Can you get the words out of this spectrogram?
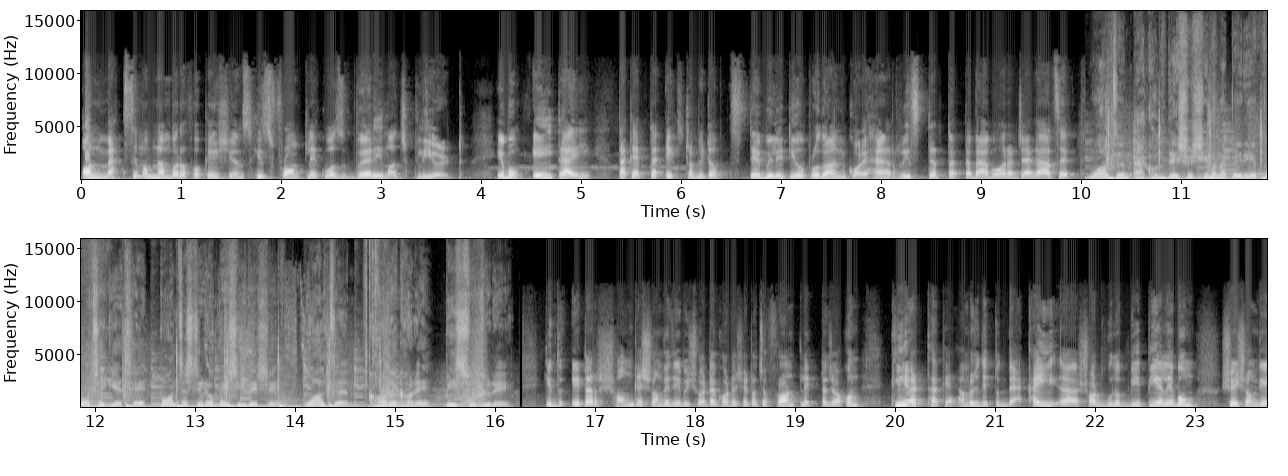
on maximum number of occasions his front leg was very much cleared এবং এইটাই তাকে একটা এক্সট্রা বিট অফ স্টেবিলিটিও প্রদান করে। হ্যাঁ রিস্টের তো একটা ব্যবহারের জায়গা আছে। ওয়ালটন এখন দেশের সীমানা পেরিয়ে পৌঁছে গিয়েছে পঞ্চাশটিরও বেশি দেশে। ওয়ালটন ঘরে ঘরে বিশ্বজুড়ে কিন্তু এটার সঙ্গে সঙ্গে যে বিষয়টা ঘটে সেটা হচ্ছে ফ্রন্ট লেগটা যখন ক্লিয়ার থাকে, আমরা যদি একটু দেখাই শটগুলো বিপিএল এবং সেই সঙ্গে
